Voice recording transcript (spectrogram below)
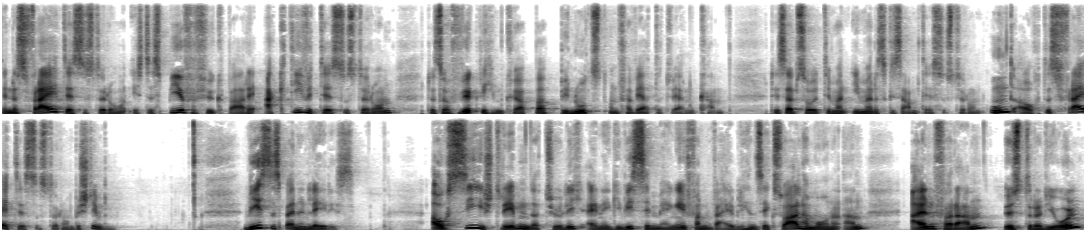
Denn das freie Testosteron ist das bioverfügbare, aktive Testosteron, das auch wirklich im Körper benutzt und verwertet werden kann. Deshalb sollte man immer das Gesamttestosteron und auch das freie Testosteron bestimmen. Wie ist es bei den Ladies? Auch sie streben natürlich eine gewisse Menge von weiblichen Sexualhormonen an, allen voran Östradiol,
